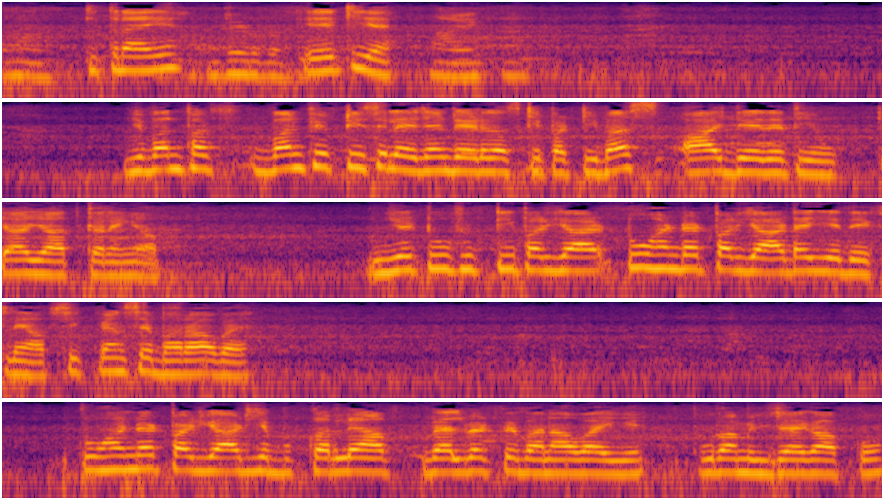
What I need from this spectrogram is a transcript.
हाँ। कितना है ये? डेढ़ एक ही है? हाँ एक में। ये वन वन फिफ्टी से ले जाएँ डेढ़ गज की पट्टी, बस। आज दे देती हूँ। क्या याद करेंगे आप? ये two fifty per yard two hundred per yard है, ये देख लें आप। सिक्वेंस से भरा हुआ है। टू हंड्रेड पर यार्ड ये बुक कर लें आप। वेलवेट पे बना हुआ है ये। पूरा मिल जाएगा आपको।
